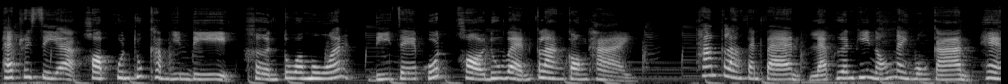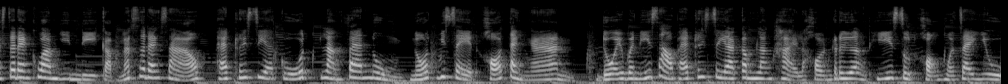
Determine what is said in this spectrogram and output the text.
แพทริเซียขอบคุณทุกคำยินดี เขินตัวม้วน ดีเจพุทธขอดูแหวนกลางกองถ่ายท่ามกลางแฟนๆ และเพื่อนพี่น้องในวงการแห่แสดงความยินดีกับนักแสดงสาวแพทริเซียกูดหลังแฟนหนุ่ม โน้ตวิเศษขอแต่งงาน โดยวันนี้สาวแพทริเซียกำลังถ่ายละครเรื่องที่สุดของหัวใจอยู่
